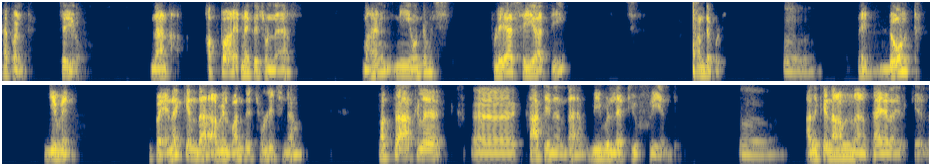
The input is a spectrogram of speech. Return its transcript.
ஹேப்பன் தெரியும் நான் அப்பா எனக்கு சொன்னார் மகன் நீ ஒன்றும் பிள்ளையா செய்யாட்டி சண்டைப்படி. டோன்ட் கிவ் இன் இப்ப எனக்கு என்ன அவள் வந்து சொல்லிச்சுன்னா பத்து ஆக்களை காட்டினா we will let you free என்று. அதுக்கு நான் தயாரா இருக்கேன்.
